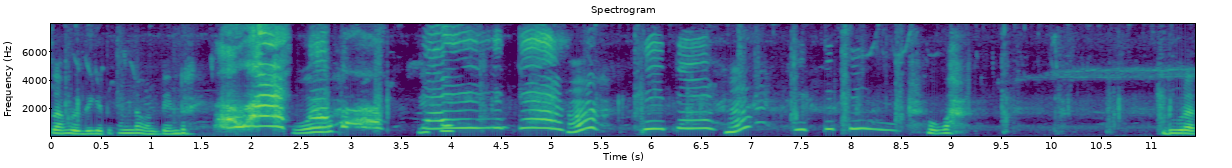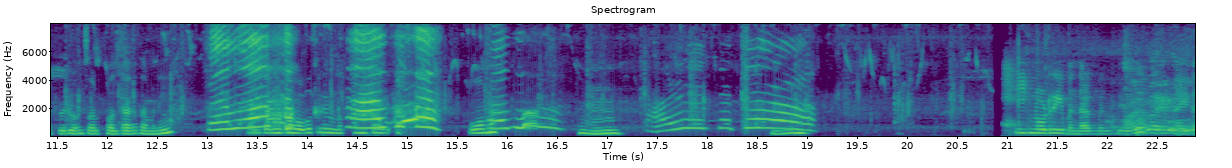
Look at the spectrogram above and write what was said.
ಸಮೃದ್ಧಿಗೆ ಎತ್ಕೊಂಡ ಹೊಂಟೇನ್ರಿ ಹಾಂ? ಹೂವ ದೂರ ಆಗ್ತದ್ರಿ ಒಂದು ಸ್ವಲ್ಪ ಹೊಲ್ದಾಗ ಮನೆ. ತನಕ ಹೋಗ್ಬೇಕ್ರಿ ಓಮ ಹ್ಞೂ ಈಗ ನೋಡ್ರಿ ಬಂದಾಗ ಬಂದಿದ್ದೀವಿ. ಈಗ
